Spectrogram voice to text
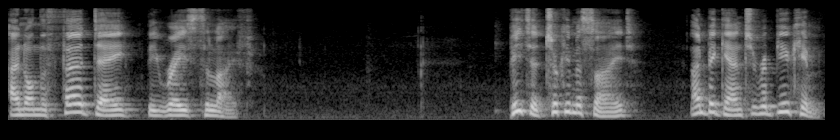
and on the third day be raised to life. Peter took him aside and began to rebuke him.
